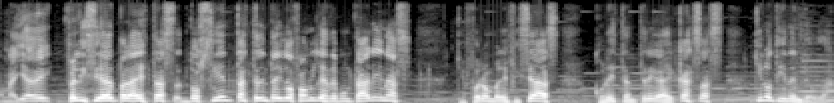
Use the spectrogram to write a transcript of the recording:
una llave. Felicidad para estas 232 familias de Punta Arenas que fueron beneficiadas con esta entrega de casas que no tienen deuda.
